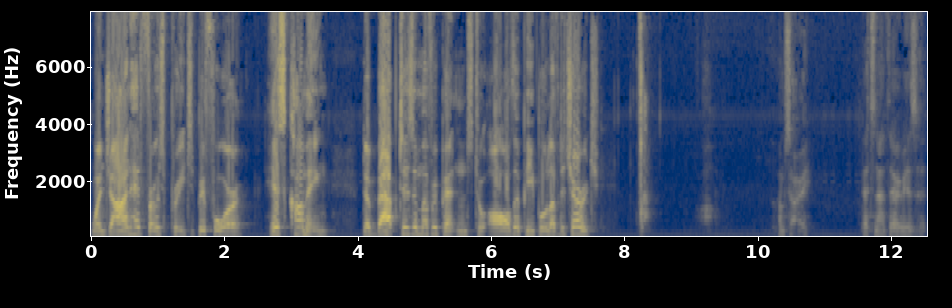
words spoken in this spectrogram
When John had first preached before his coming the baptism of repentance to all the people of the church. I'm sorry. That's not there, is it?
